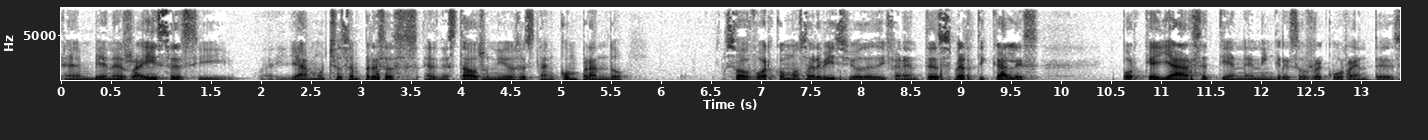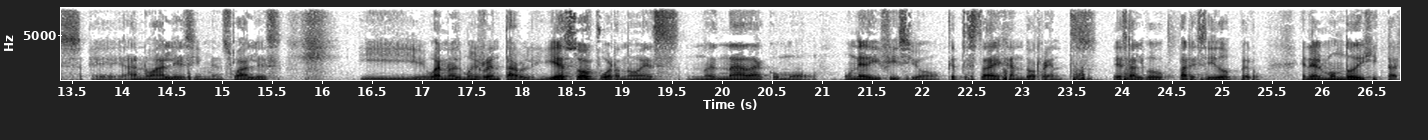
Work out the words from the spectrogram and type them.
en bienes raíces y ya muchas empresas en Estados Unidos están comprando software como servicio de diferentes verticales porque ya se tienen ingresos recurrentes eh, anuales y mensuales y bueno es muy rentable y el software no es no es nada como un edificio que te está dejando rentas. Es algo parecido, pero en el mundo digital.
